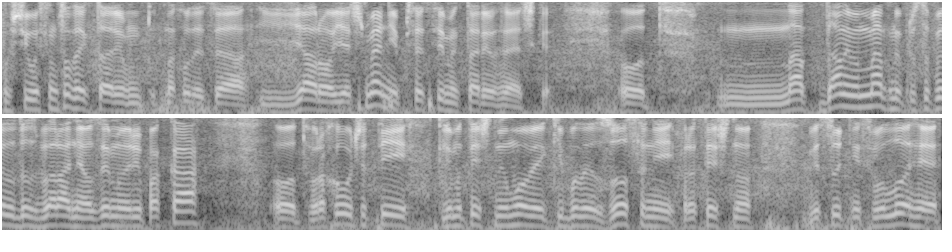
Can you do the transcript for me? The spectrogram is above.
почти 800 гектарів тут знаходиться ярого ячменю і 57 гектарів гречки. От. На даний момент ми приступили до збирання озимого ріпака. От, враховуючи ті кліматичні умови, які були з осені, практично відсутність вологи,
